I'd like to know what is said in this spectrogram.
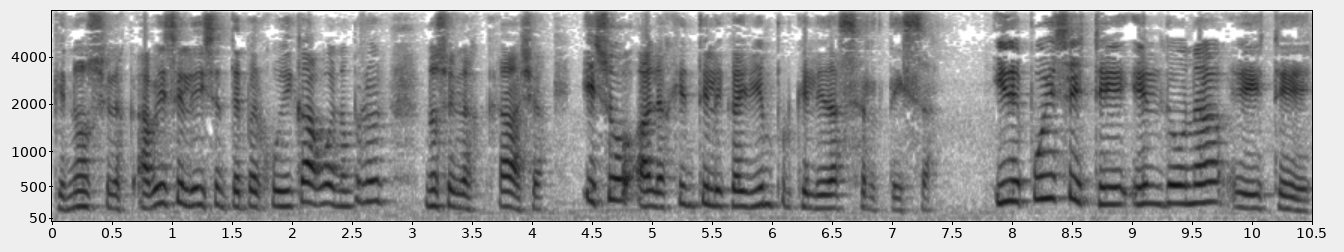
que no se las, a veces le dicen te perjudicás, bueno, pero no se las calla. Eso a la gente le cae bien porque le da certeza. Y después este, él dona este,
